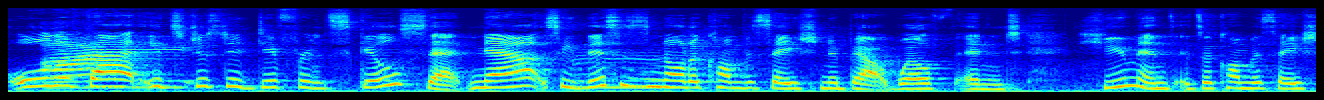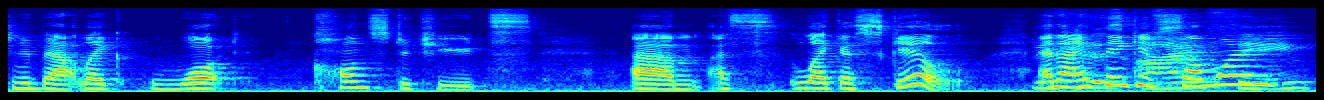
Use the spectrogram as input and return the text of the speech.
all of that, it's just a different skill set. Now, see, this is Mm. not a conversation about wealth and humans. It's a conversation about like what constitutes um, a like a skill. And I think if I someone think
